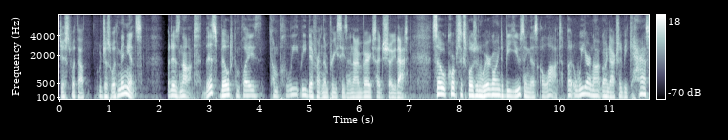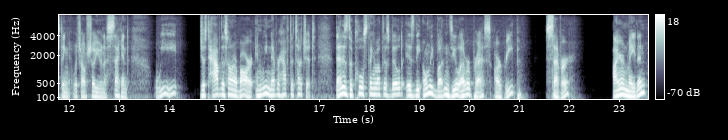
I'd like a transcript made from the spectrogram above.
just without just with minions. But it is not. This build plays completely different than preseason. I'm very excited to show you that. So Corpse Explosion, we're going to be using this a lot, but we are not going to actually be casting it, which I'll show you in a second. We just have this on our bar and we never have to touch it. That is the coolest thing about this build is the only buttons you'll ever press are Reap, Sever, Iron Maiden,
